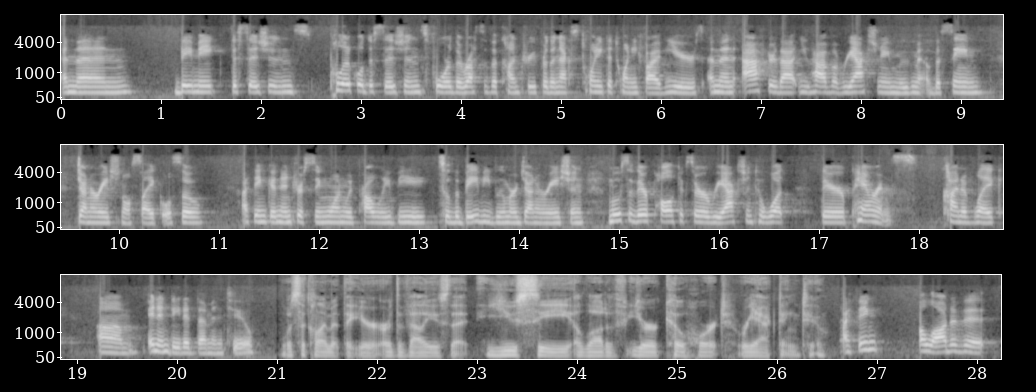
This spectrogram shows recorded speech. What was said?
and then they make decisions, political decisions for the rest of the country for the next 20 to 25 years. And then after that, you have a reactionary movement of the same generational cycle. So I think an interesting one would probably be so the baby boomer generation, most of their politics are a reaction to what their parents kind of like um, inundated them into. What's the climate that you're, or the values that you see a lot of your cohort reacting to? I think a lot of it,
